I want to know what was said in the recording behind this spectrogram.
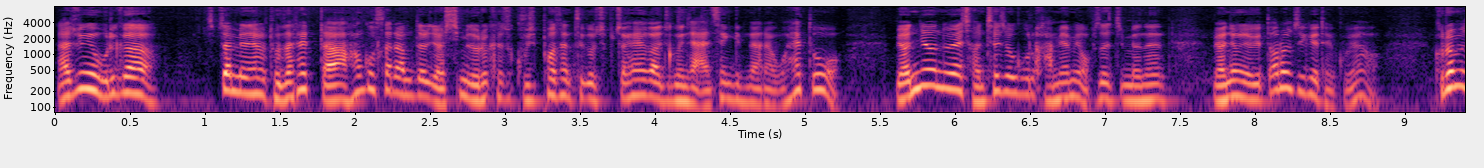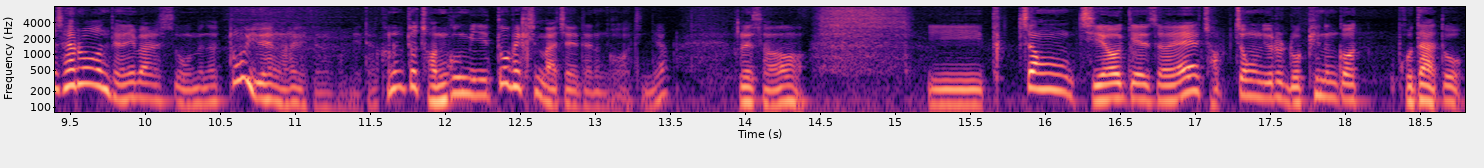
나중에 우리가 집단 면역을 도달했다. 한국 사람들 열심히 노력해서 90%가 접종해가지고 이제 안 생긴다라고 해도 몇 년 후에 전체적으로 감염이 없어지면은 면역력이 떨어지게 되고요. 그러면 새로운 변이 바이러스 오면은 또 유행을 하게 되는 겁니다. 그럼 또 전 국민이 또 백신 맞아야 되는 거거든요. 그래서 이 특정 지역에서의 접종률을 높이는 것보다도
